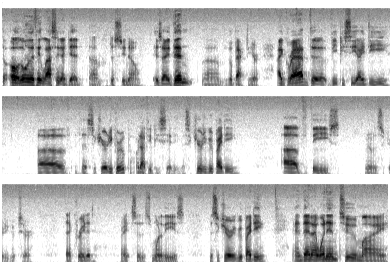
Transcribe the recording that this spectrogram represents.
oh the only thing last thing I did, um, just so you know, is I then um, go back to here. I grabbed the VPC ID of the security group, or not VPC ID, the security group ID of the, whatever the security groups here that I created, right? So it's one of these, the security group ID. And then I went into my,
